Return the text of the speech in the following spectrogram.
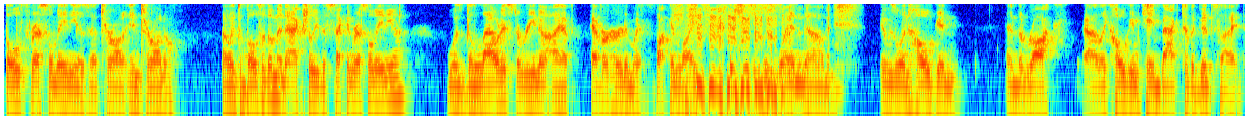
both WrestleManias at Toronto in Toronto. I went to both of them, and actually, the second WrestleMania was the loudest arena I have ever heard in my fucking life. it was when um, it was when Hogan and The Rock, uh, like Hogan, came back to the good side.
